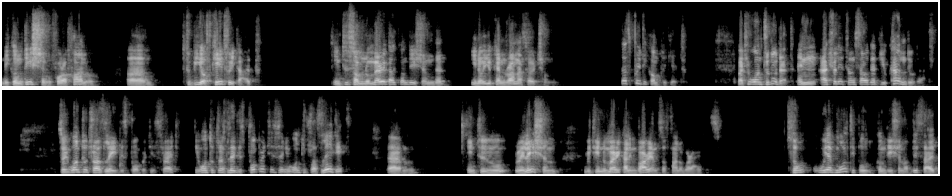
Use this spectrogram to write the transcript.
the condition for a Fano um, to be of K3 type into some numerical condition that you know you can run a search on. That's pretty complicated. But you want to do that. And actually it turns out that you can do that. So you want to translate these properties, right? You want to translate these properties and you want to translate it um, into relation between numerical invariants of Fano varieties. So we have multiple conditions of this type,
